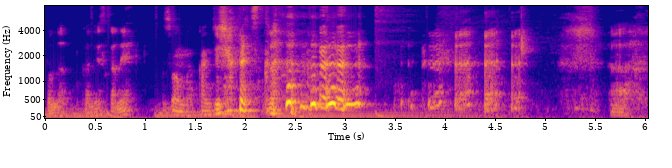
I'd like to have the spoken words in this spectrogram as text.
こんな感じですかね。そんな感じじゃないですか。あ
